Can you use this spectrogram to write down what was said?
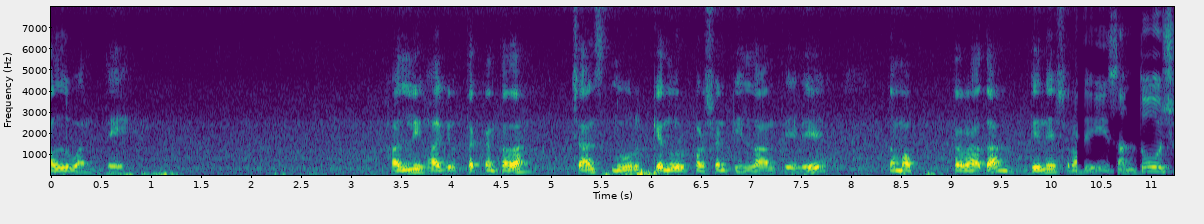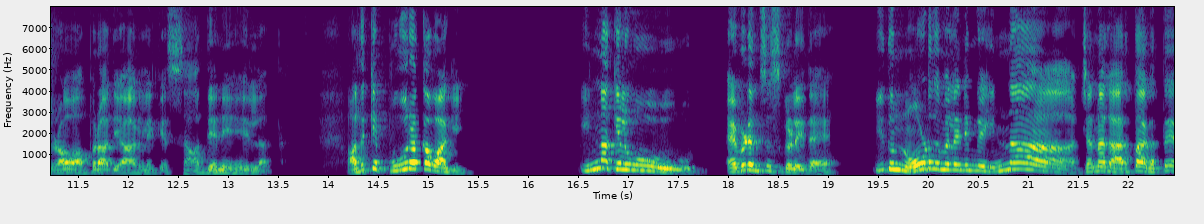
ಅಲ್ವಂತೆ. ಅಲ್ಲಿ ಆಗಿರ್ತಕ್ಕಂಥ ಚಾನ್ಸ್ ನೂರಕ್ಕೆ ನೂರು ಪರ್ಸೆಂಟ್ ಇಲ್ಲ ಅಂತೇಳಿ ನಮ್ಮ ಡಾಕ್ಟರಾದ ದಿನೇಶ್ ರಾವ್. ಈ ಸಂತೋಷ್ ರಾವ್ ಅಪರಾಧಿ ಆಗ್ಲಿಕ್ಕೆ ಸಾಧ್ಯನೇ ಇಲ್ಲ ಅದಕ್ಕೆ ಪೂರಕವಾಗಿ ಇನ್ನ ಕೆಲವು ಎವಿಡೆನ್ಸಸ್ ಗಳಿದೆ. ಇದು ನೋಡಿದ ಮೇಲೆ ನಿಮ್ಗೆ ಇನ್ನ ಚೆನ್ನಾಗಿ ಅರ್ಥ ಆಗತ್ತೆ.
